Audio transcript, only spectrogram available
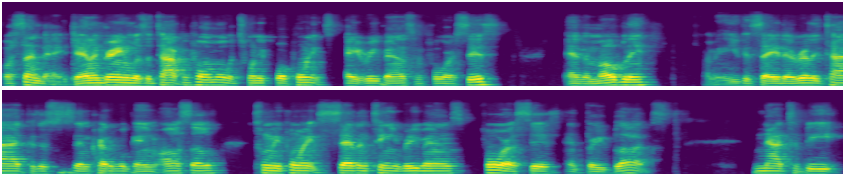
For Sunday, Jalen Green was the top performer with 24 points, eight rebounds, and four assists. Evan Mobley, I mean, you could say they're really tied because this is an incredible game also. 20 points, 17 rebounds, four assists, and three blocks. Not to be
